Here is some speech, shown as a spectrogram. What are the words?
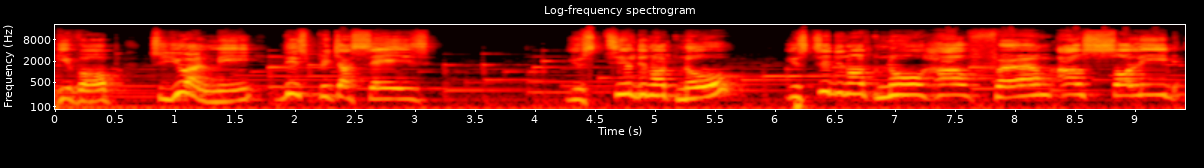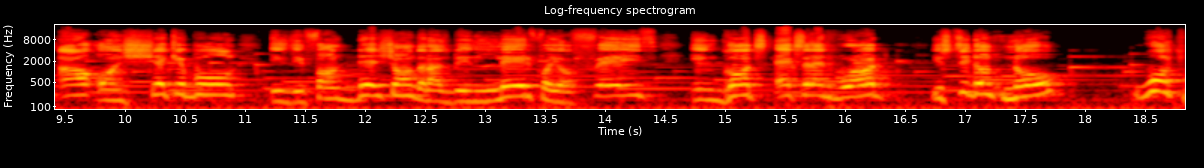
give up, to you and me, this preacher says, You still do not know? You still do not know how firm, how solid, how unshakable is the foundation that has been laid for your faith in God's excellent word? You still don't know? What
